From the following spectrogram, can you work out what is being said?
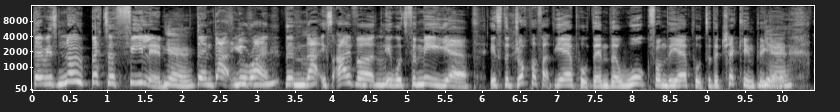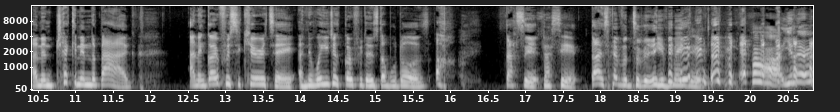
There is no better feeling Yeah. than that. You're Mm-hmm. right. Than that. It's either it was for me, yeah. It's the drop off at the airport, then the walk from the airport to the check in thing, yeah, and then checking in the bag and then go through security, and then when you just go through those double doors, oh, that's it. That's it. That's heaven to me. You've made it. ah, you know,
